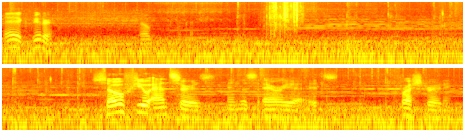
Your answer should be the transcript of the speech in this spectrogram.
Hey, computer. Nope. So few answers in this area. It's frustrating.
